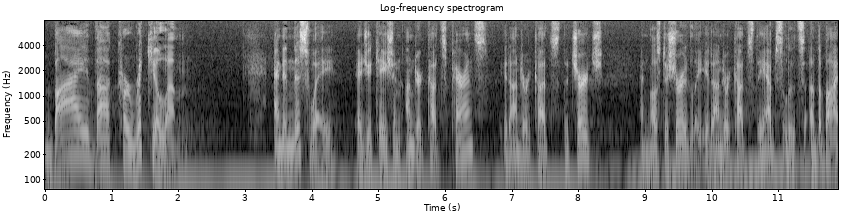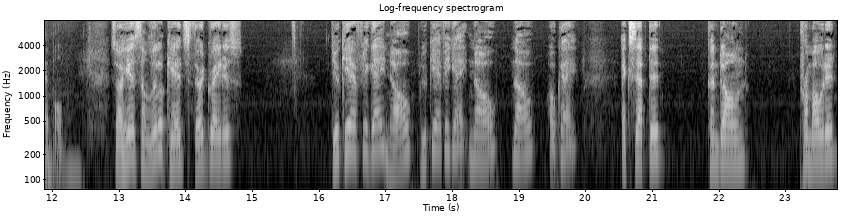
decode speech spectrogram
by the curriculum. And in this way, education undercuts parents, it undercuts the church, and most assuredly, it undercuts the absolutes of the Bible. So here's some little kids, third graders. Do you care if you're gay? No. Do you care if you're gay? No. No. Okay. Accepted, condoned, promoted.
